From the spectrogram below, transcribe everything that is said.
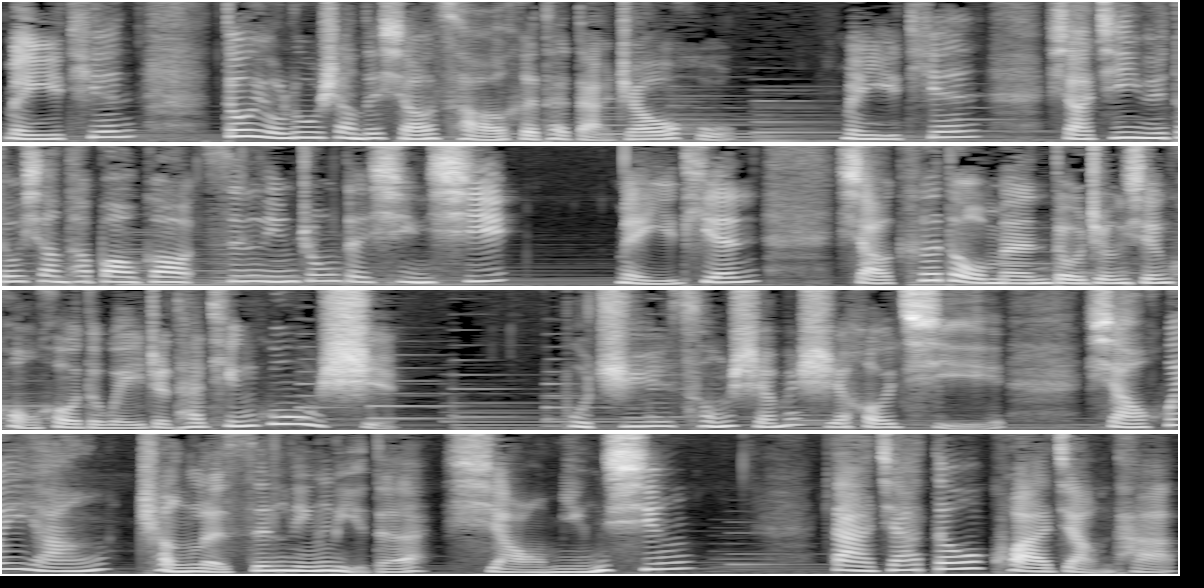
每一天，都有路上的小草和它打招呼；每一天，小金鱼都向它报告森林中的信息；每一天，小蝌蚪们都争先恐后地围着它听故事。不知从什么时候起，小灰羊成了森林里的小明星，大家都夸奖它。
